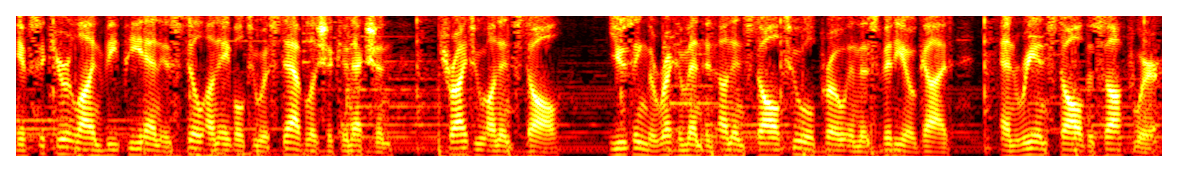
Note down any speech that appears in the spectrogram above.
If SecureLine VPN is still unable to establish a connection, try to uninstall, using the recommended uninstall tool pro in this video guide, and reinstall the software.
